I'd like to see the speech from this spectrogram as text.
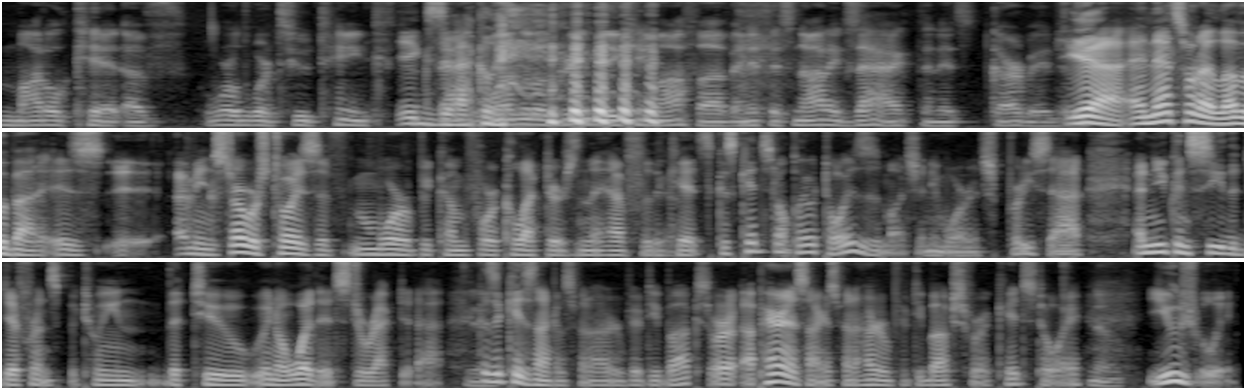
model kit of World War II tank Exactly. one little greeblie came off of, and if it's not exact, then it's garbage. Yeah, and that's what I love about it is, I mean, Star Wars toys have more become for collectors than they have for the Yeah. kids because kids don't play with toys as much anymore. Mhm. It's pretty sad, and you can see the difference between the two. You know what it's directed at because Yeah. a kid's not going to spend 150 bucks, or a parent's not going to spend 150 bucks for a kid's toy No, usually.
